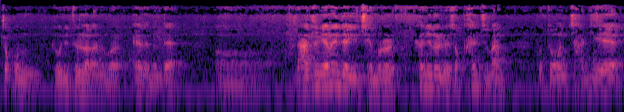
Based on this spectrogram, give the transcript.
조금 돈이 들 나가는 걸 해야 되는데 어, 나중에는 이제 이 재물을 편의를 위해서 팔지만 보통은 자기의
